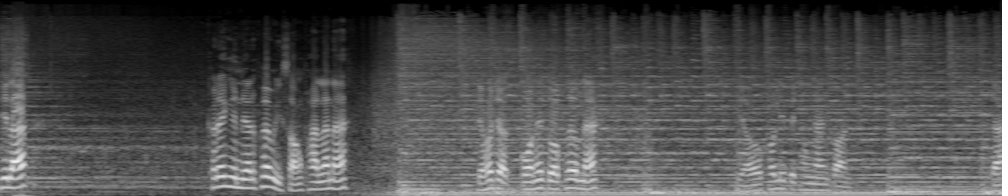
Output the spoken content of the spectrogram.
ที่รักเขาได้เงินเดือนเพิ่มอีกสองพันแล้วนะ เดี๋ยวเขาจะโอนให้ตัวเพิ่มนะ เดี๋ยวเขารีบไปทำงานก่อน จ้ะ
